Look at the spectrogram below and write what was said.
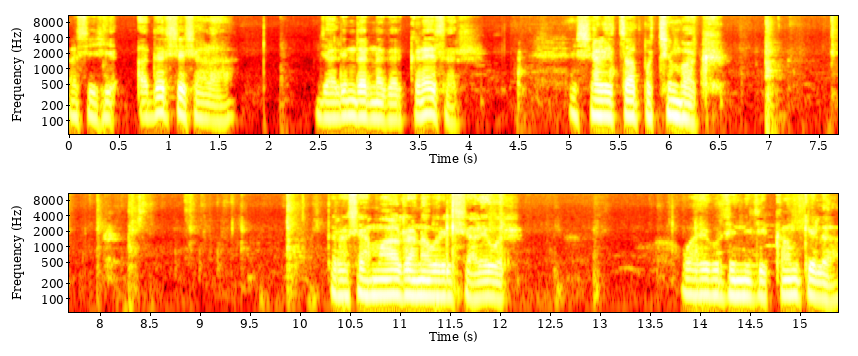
अशी ही आदर्श शाळा जालिंदर नगर कणेसर या शाळेचा पश्चिम भाग. तर अशा माळ शाळेवर वारे गुरुजींनी जे काम केलं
